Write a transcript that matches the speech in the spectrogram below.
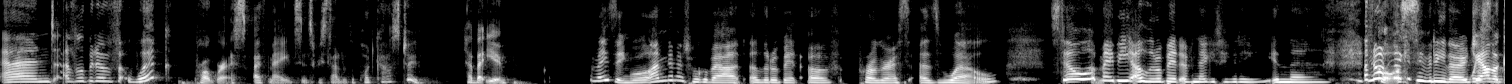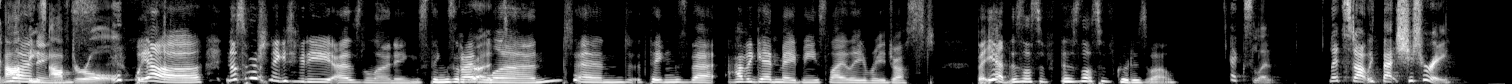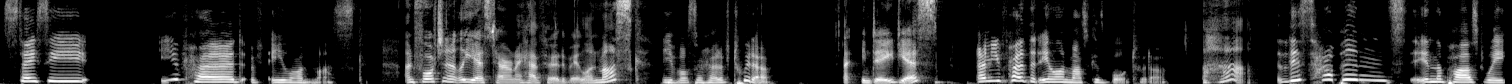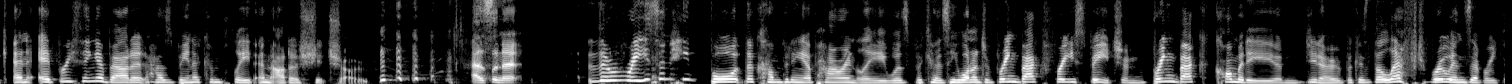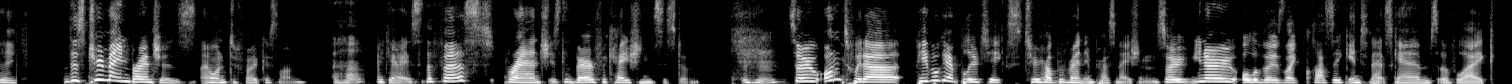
and a little bit of work progress I've made since we started the podcast too. How about you? Amazing. Well, I'm going to talk about a little bit of progress as well. Still, maybe a little bit of negativity in there. Of Not course. negativity though. We are McCarthy's after all. We are not so much negativity as learnings, things that I've Right. learned and things that have again made me slightly readjust. But yeah, there's lots of there's lots of good as well. Excellent. Let's start with batshittery. Stacey, you've heard of Elon Musk. Unfortunately, yes, Taryn, I have heard of Elon Musk. You've also heard of Twitter. Uh, Indeed, yes. And you've heard that Elon Musk has bought Twitter. Aha. This happened in the past week, and everything about it has been a complete and utter shit show. Hasn't it? the reason he bought the company apparently was because he wanted to bring back free speech and bring back comedy and you know because the left ruins everything there's two main branches i want to focus on Uh-huh. okay so the first branch is the verification system hmm so on twitter people get blue ticks to help prevent impersonation so you know all of those like classic internet scams of like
